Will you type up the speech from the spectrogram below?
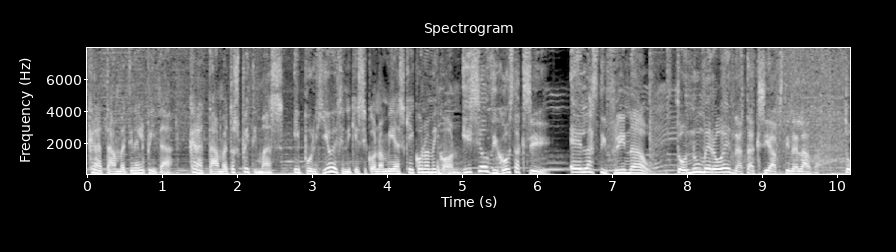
Κρατάμε την ελπίδα. Κρατάμε το σπίτι μας. Υπουργείο Εθνικής Οικονομίας και Οικονομικών. Είσαι οδηγός ταξί. Έλα στη Free Now, το νούμερο 1 ταξί app στην Ελλάδα. Το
